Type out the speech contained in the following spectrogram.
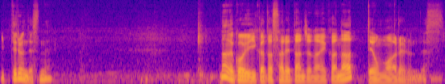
言ってるんですね。なんでこういう言い方されたんじゃないかなって思われるんです。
